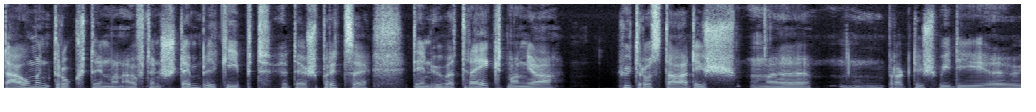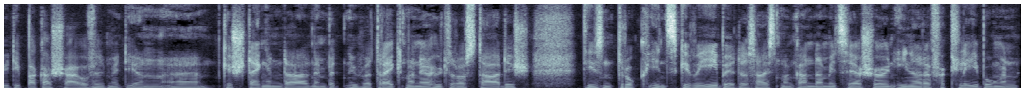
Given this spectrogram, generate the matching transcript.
Daumendruck, den man auf den Stempel gibt, der Spritze, den überträgt man ja hydrostatisch äh, praktisch wie die, äh, wie die Baggerschaufel mit ihren äh, Gestängen da, dann überträgt man ja hydrostatisch diesen Druck ins Gewebe. Das heißt, man kann damit sehr schön innere Verklebungen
